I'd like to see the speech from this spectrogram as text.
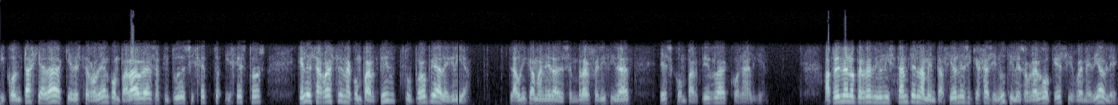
y contágiala a quienes te rodean con palabras, actitudes y, gestos que les arrastren a compartir tu propia alegría. La única manera de sembrar felicidad es compartirla con alguien. Aprende a no perder ni un instante en lamentaciones y quejas inútiles sobre algo que es irremediable,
